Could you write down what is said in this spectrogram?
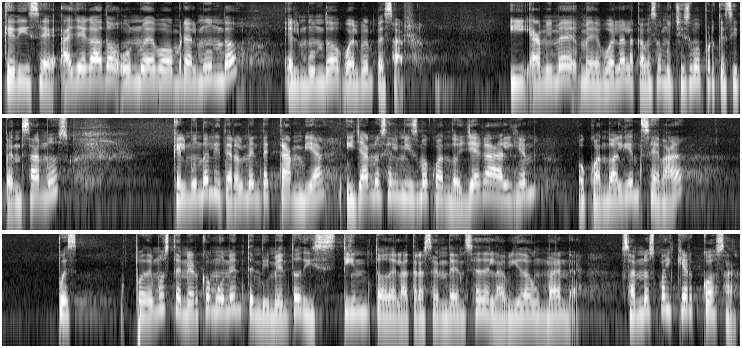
que dice, ha llegado un nuevo hombre al mundo, el mundo vuelve a empezar. Y a mí me, me vuela la cabeza muchísimo porque si pensamos que el mundo literalmente cambia y ya no es el mismo cuando llega alguien o cuando alguien se va, pues podemos tener como un entendimiento distinto de la trascendencia de la vida humana. O sea, no es cualquier cosa.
